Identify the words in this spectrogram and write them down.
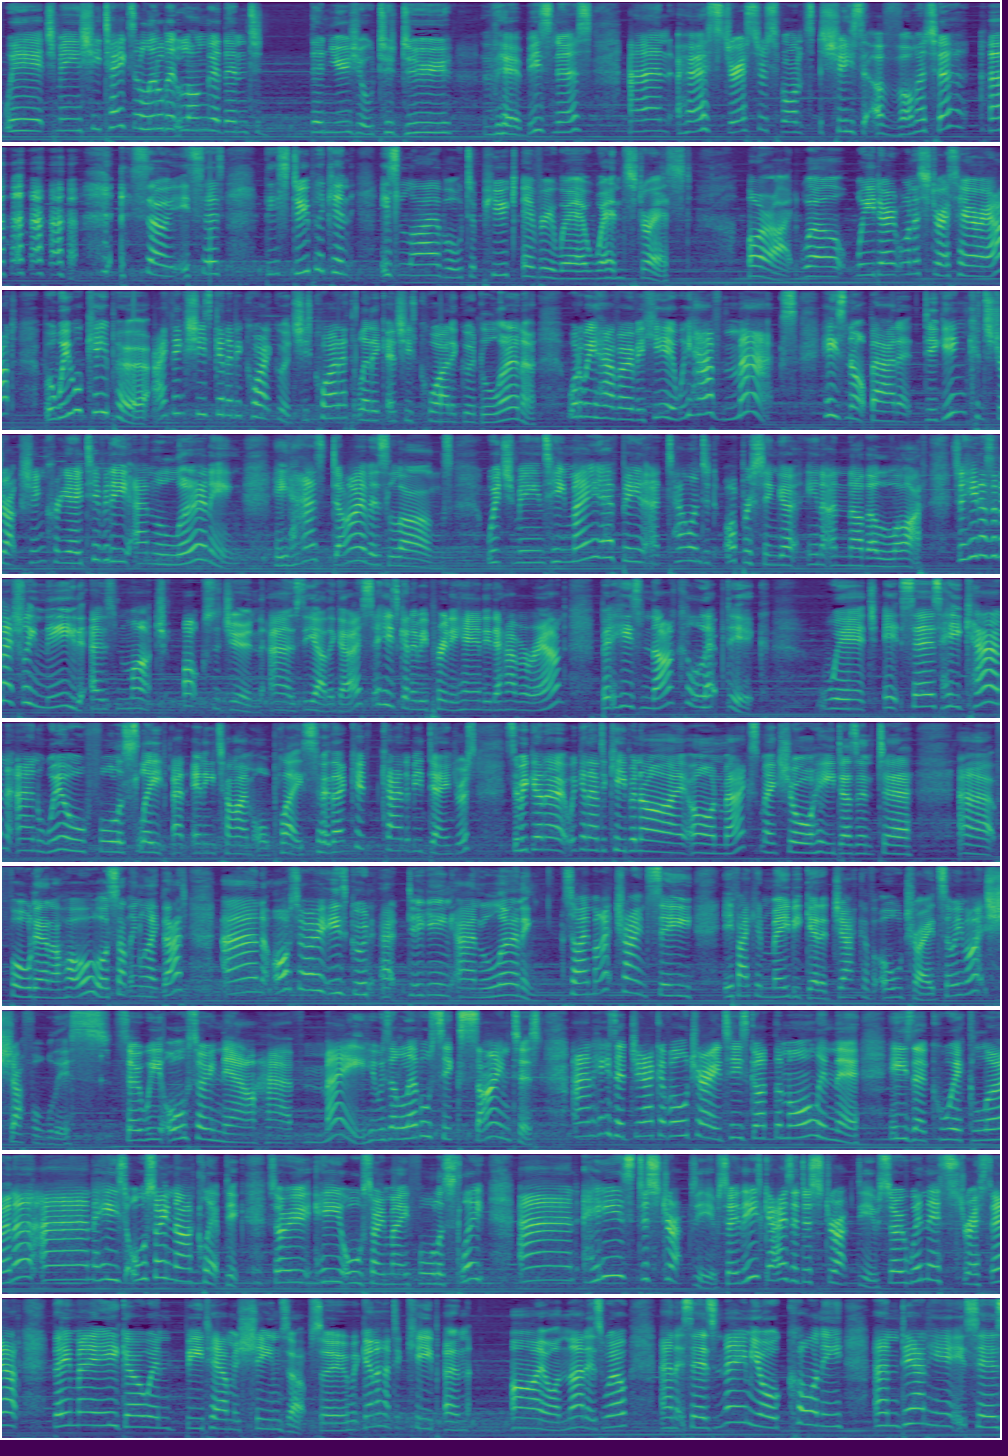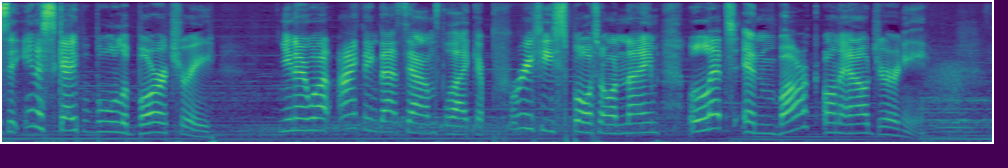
which means she takes a little bit longer than to, than usual to do their business, and her stress response, she's a vomiter. so it says this duplicant is liable to puke everywhere when stressed. Alright, well, we don't want to stress her out, but we will keep her. I think she's going to be quite good. She's quite athletic and she's quite a good learner. What do we have over here? We have Max. He's not bad at digging, construction, creativity, and learning. He has diver's lungs, which means he may have been a talented opera singer in another life. So he doesn't actually need as much oxygen as the other guys, so he's going to be pretty handy to have around, but he's narcoleptic which it says he can and will fall asleep at any time or place. So that could kind of be dangerous. So we're gonna we're gonna have to keep an eye on Max, make sure he doesn't uh, uh, fall down a hole or something like that. And Otto is good at digging and learning. So I might try and see if I can maybe get a jack of all trades. So we might shuffle this. So we also now have May, who is a level 6 scientist. And he's a jack of all trades. He's got them all in there. He's a quick learner and he's also narcoleptic. So he also may fall asleep. And he's destructive. So these guys are destructive. So when they're stressed out, they may go and beat our machines up. So we're going to have to keep an eye on that as well. And it says, name your colony. And down here it says, the inescapable laboratory. You know what? I think that sounds like a pretty spot on name. Let's embark on our journey.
